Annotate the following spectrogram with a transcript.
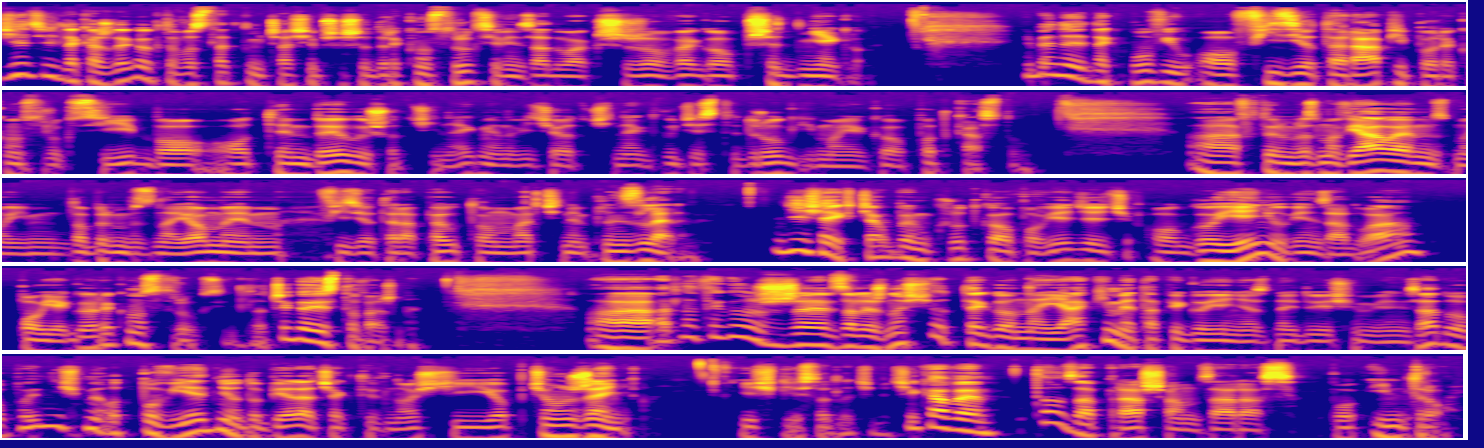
Dzisiaj coś dla każdego, kto w ostatnim czasie przeszedł rekonstrukcję więzadła krzyżowego przedniego. Nie będę jednak mówił o fizjoterapii po rekonstrukcji, bo o tym był już odcinek, mianowicie odcinek 22 mojego podcastu, w którym rozmawiałem z moim dobrym znajomym fizjoterapeutą Marcinem Plenzlerem. Dzisiaj chciałbym krótko opowiedzieć o gojeniu więzadła po jego rekonstrukcji. Dlaczego jest to ważne? A dlatego, że w zależności od tego, na jakim etapie gojenia znajduje się więzadło, powinniśmy odpowiednio dobierać aktywności i obciążenia. Jeśli jest to dla Ciebie ciekawe, to zapraszam zaraz po intro.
